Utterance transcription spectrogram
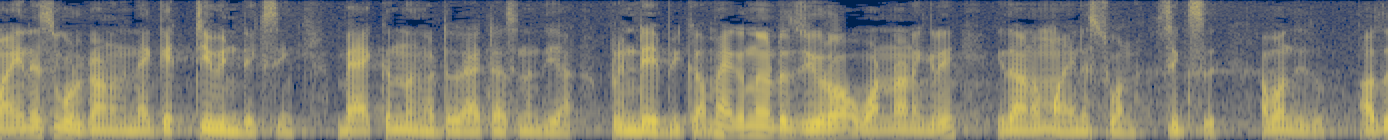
minus കൊടുക്കുകയാണെങ്കിൽ നെഗറ്റീവ് ഇൻഡെക്സിങ് ബാക്കിൽ നിന്ന് ഇങ്ങോട്ട് ഡാറ്റാസിന് എന്ത് ചെയ്യുക പ്രിന്റ് ചെയ്യിപ്പിക്കുക. ബാക്കിൽ നിന്ന് ഇങ്ങോട്ട് സീറോ വൺ ആണെങ്കിൽ ഇതാണ് മൈനസ് വൺ സിക്സ് അപ്പോൾ എന്ത് ചെയ്തു അത്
